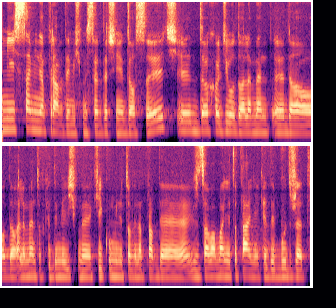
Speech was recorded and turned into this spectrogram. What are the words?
Miejscami naprawdę mieliśmy serdecznie dosyć. Dochodziło do, element, do, do elementów, kiedy mieliśmy kilkuminutowe naprawdę już załamanie totalnie, kiedy budżet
